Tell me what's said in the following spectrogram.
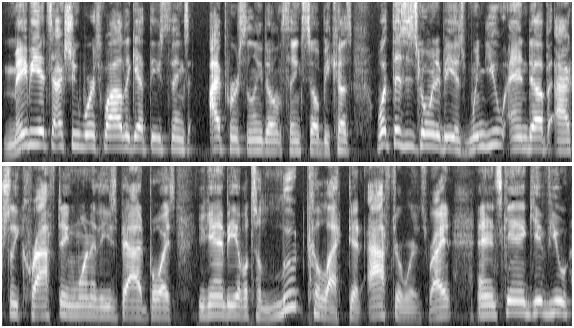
maybe it's actually worthwhile to get these things. I personally don't think so because what this is going to be is when you end up actually crafting one of these bad boys you're going to be able to loot collect it afterwards right? And it's going to give you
